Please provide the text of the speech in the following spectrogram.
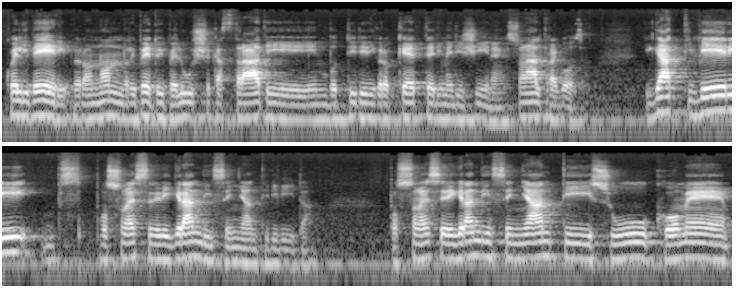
Quelli veri, però, non, ripeto, i peluche castrati, imbottiti di crocchette e di medicine, che sono altra cosa. I gatti veri possono essere dei grandi insegnanti di vita, possono essere dei grandi insegnanti su come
